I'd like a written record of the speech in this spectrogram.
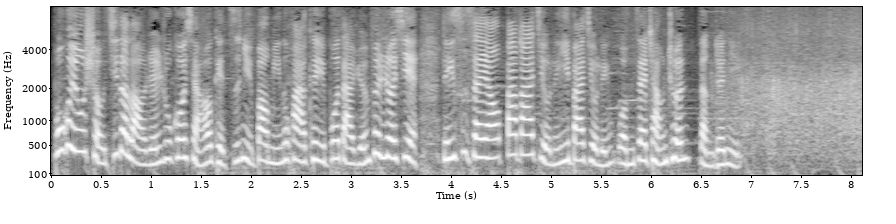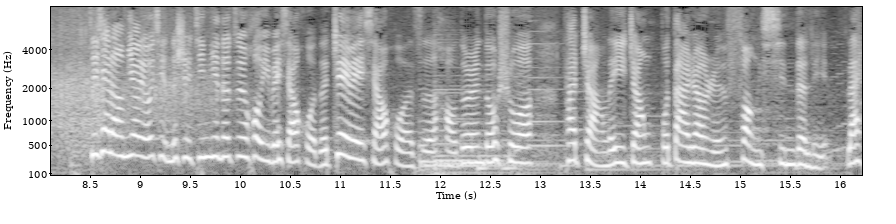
不会用手机的老人，如果想要给子女报名的话，可以拨打缘分热线零四三幺八八九零一八九零，我们在长春等着你。接下来我们要有请的是今天的最后一位小伙子，这位小伙子好多人都说他长了一张不大让人放心的脸，来，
